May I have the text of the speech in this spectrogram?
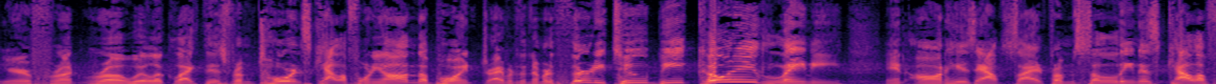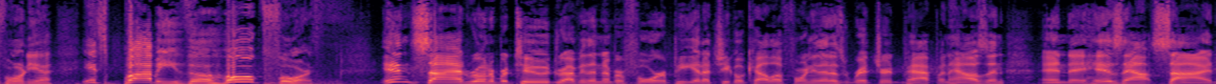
Your front row will look like this from Torrance, California, on the point. Driver the number 32, B. Cody Laney. And on his outside from Salinas, California, it's Bobby the Hogue fourth. Inside row number two, driving the number four, P out of Chico, California, that is Richard Pappenhausen. And to his outside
